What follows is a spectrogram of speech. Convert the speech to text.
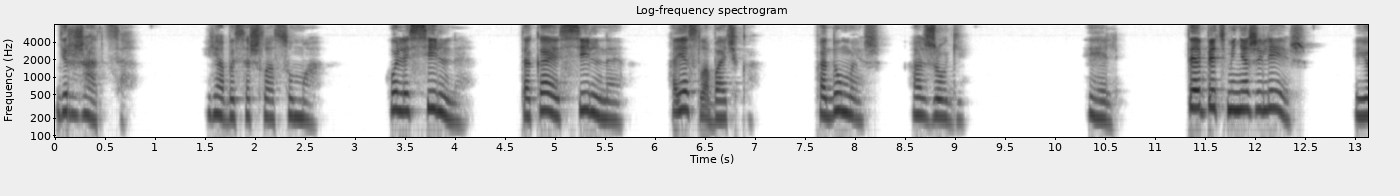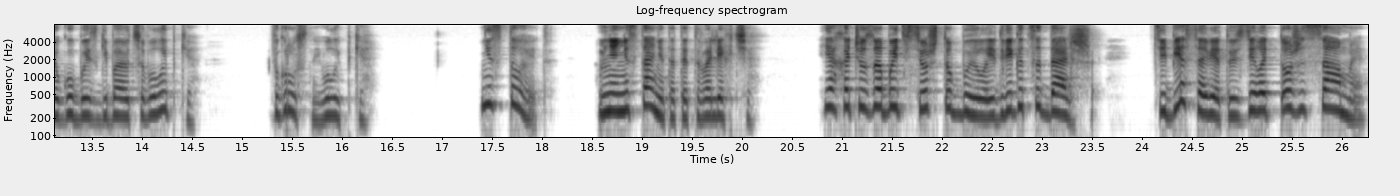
держаться. Я бы сошла с ума. Оля сильная, такая сильная, а я слабачка. Подумаешь, ожоги. Эль, ты опять меня жалеешь? Ее губы изгибаются в улыбке, в грустной улыбке. Не стоит. Мне не станет от этого легче. Я хочу забыть все, что было, и двигаться дальше. Тебе советую сделать то же самое.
